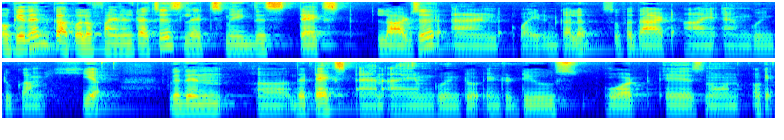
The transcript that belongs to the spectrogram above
Okay, then couple of final touches. Let's make this text larger and white in color. So for that, I am going to come here within uh, the text and I am going to introduce what is known, okay,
